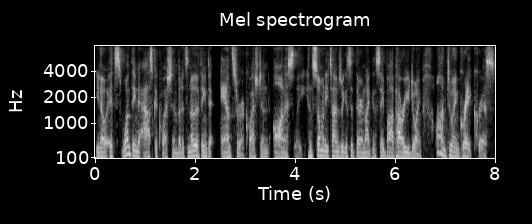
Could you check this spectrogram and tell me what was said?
you know, it's one thing to ask a question, but it's another thing to answer a question honestly. And so many times we can sit there and I can say, Bob, how are you doing? Oh, I'm doing great, Chris.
